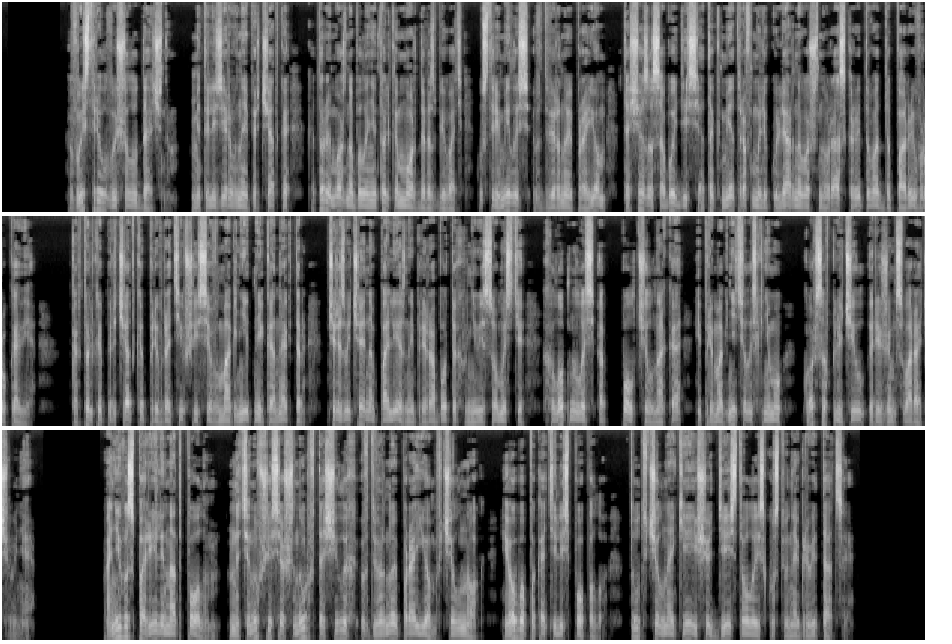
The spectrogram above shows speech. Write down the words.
Выстрел вышел удачным. Металлизированная перчатка, которой можно было не только морды разбивать, устремилась в дверной проем, таща за собой десяток метров молекулярного шнура, скрытого до поры в рукаве. Как только перчатка, превратившаяся в магнитный коннектор, чрезвычайно полезный при работах в невесомости, хлопнулась об пол челнока и примагнитилась к нему, Корса включил режим сворачивания. Они воспарили над полом. Натянувшийся шнур втащил их в дверной проем, в челнок, и оба покатились по полу. Тут в челноке еще действовала искусственная гравитация.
